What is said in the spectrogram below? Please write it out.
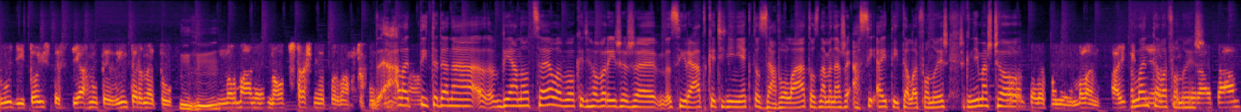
ľudí to isté stiahnuté z internetu, mm-hmm. normálne, no strašný odpor mám tomu. Ale ty teda na e, Vianoce, lebo keď hovoríš, že, že si rád, keď ti niekto zavolá, to znamená, že asi aj ty telefonuješ. Však nemáš čo... Len telefonujem, len. Aj keď Len telefonuješ. Tam,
